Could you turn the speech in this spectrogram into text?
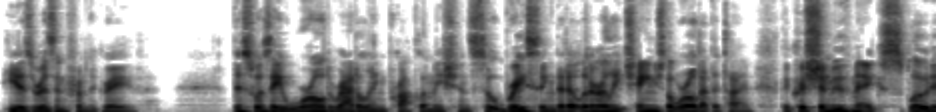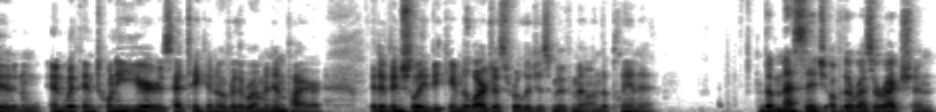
He is risen from the grave. This was a world rattling proclamation, so bracing that it literally changed the world at the time. The Christian movement exploded and, and, within 20 years had taken over the Roman Empire. It eventually became the largest religious movement on the planet the message of the resurrection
